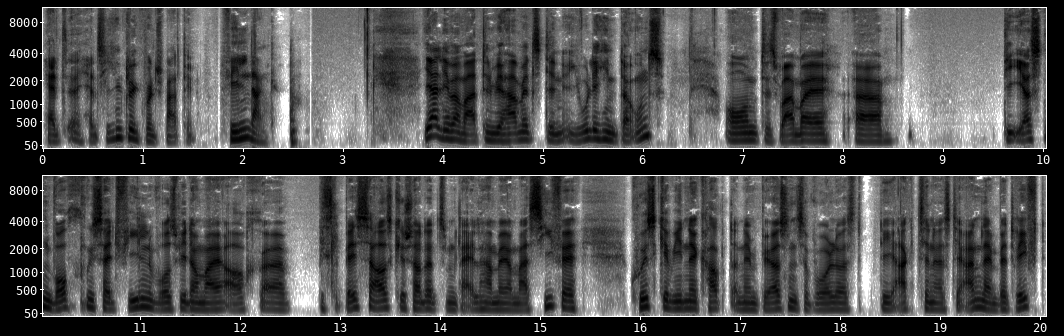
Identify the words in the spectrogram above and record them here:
Her herzlichen Glückwunsch, Martin. Vielen Dank. Ja, lieber Martin, wir haben jetzt den Juli hinter uns. Und es war mal äh, die ersten Wochen seit vielen, wo es wieder mal auch äh, ein bisschen besser ausgeschaut hat. Zum Teil haben wir ja massive Kursgewinne gehabt an den Börsen, sowohl was die Aktien als die Anleihen betrifft.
